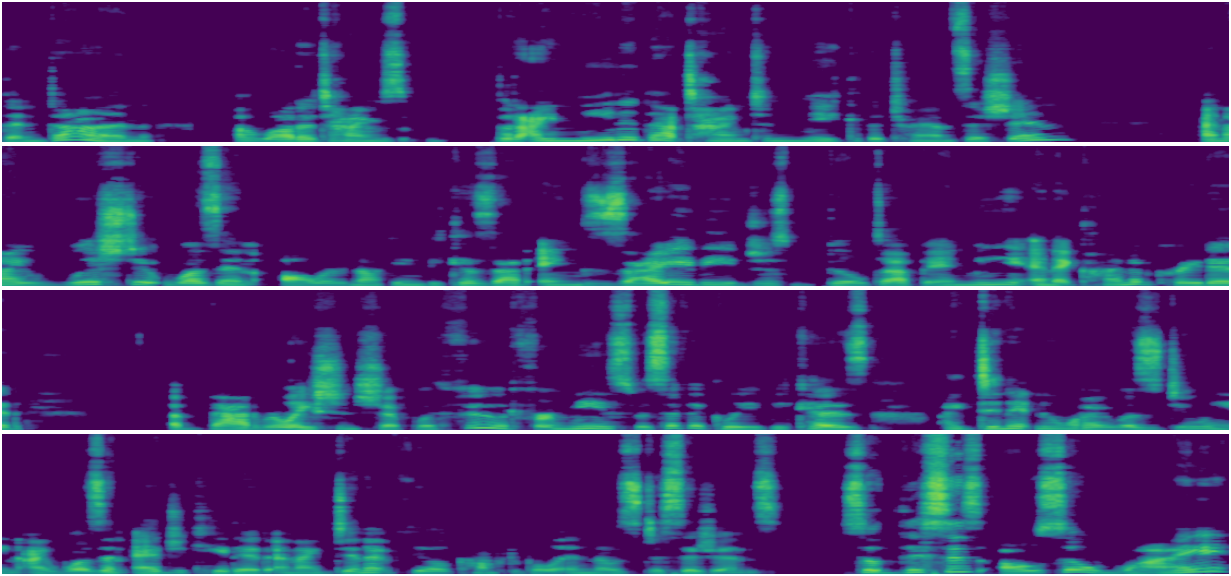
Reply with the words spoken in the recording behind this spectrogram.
than done a lot of times, but I needed that time to make the transition and I wished it wasn't all or nothing because that anxiety just built up in me and it kind of created a bad relationship with food for me specifically because I didn't know what I was doing. I wasn't educated and I didn't feel comfortable in those decisions. So, this is also why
